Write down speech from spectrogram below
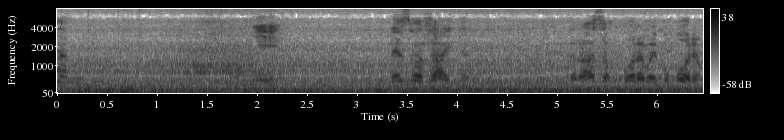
Пікселем? Ні, не зважайте. Разом боремо і поборемо.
